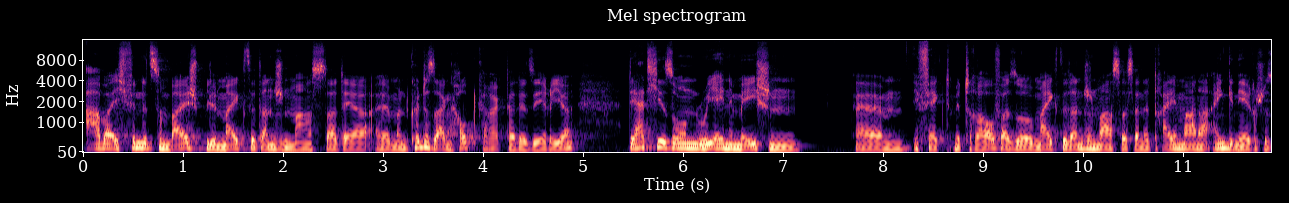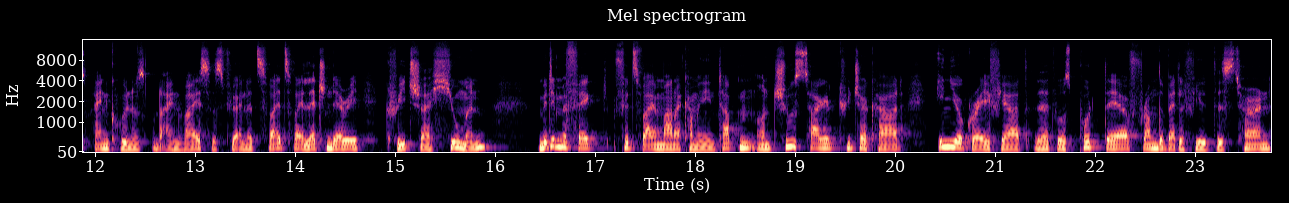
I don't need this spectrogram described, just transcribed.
Aber ich finde zum Beispiel Mike the Dungeon Master, der, äh, man könnte sagen, Hauptcharakter der Serie, der hat hier so einen Reanimation-Effekt ähm, mit drauf. Also Mike the Dungeon Master ist eine 3 Mana, ein generisches, ein grünes und ein weißes für eine 2-2 Legendary Creature Human. Mit dem Effekt für zwei Mana kann man ihn tappen und choose target creature card in your graveyard that was put there from the battlefield this turn,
